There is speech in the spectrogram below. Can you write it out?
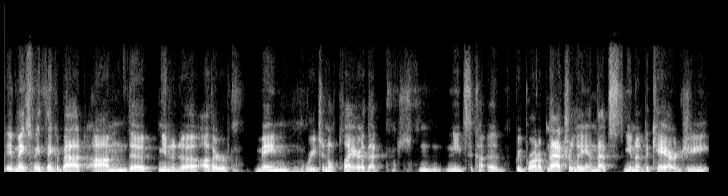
it makes me think about um, the you know the other main regional player that needs to be brought up naturally, and that's you know the KRG.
